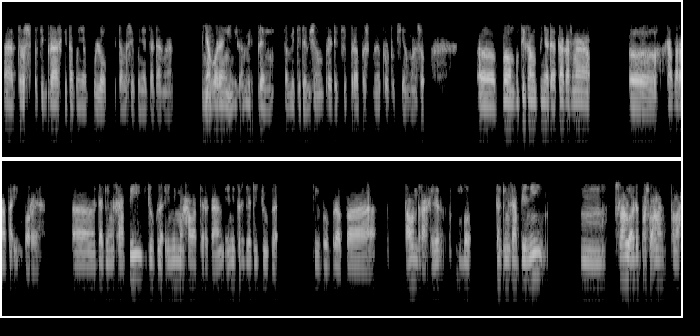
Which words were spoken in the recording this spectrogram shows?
Uh, terus seperti beras kita punya bulog kita masih punya cadangan. Minyak goreng ini kami blank kami tidak bisa memprediksi berapa sebenarnya produksi yang masuk. Uh, bawang putih kami punya data karena rata rata-rata impor ya. Uh, daging sapi juga ini mengkhawatirkan. Ini terjadi juga di beberapa tahun terakhir daging sapi ini hmm, selalu ada persoalan setelah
